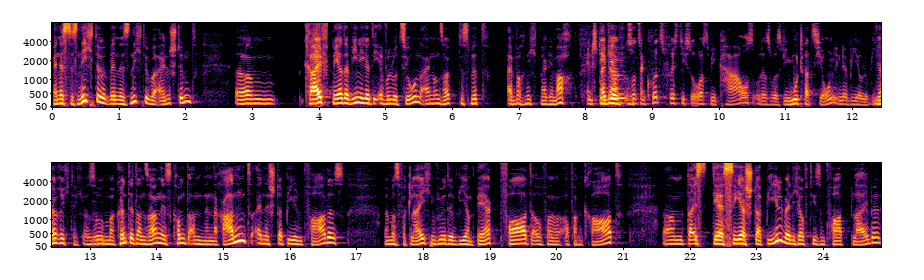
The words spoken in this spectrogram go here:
Wenn es, das nicht, wenn es nicht übereinstimmt, ähm, greift mehr oder weniger die Evolution ein und sagt, das wird einfach nicht mehr gemacht. Entsteht dann sozusagen kurzfristig sowas wie Chaos oder sowas wie Mutation in der Biologie? Ja, richtig. Also mhm. man könnte dann sagen, es kommt an den Rand eines stabilen Pfades, wenn man es vergleichen würde wie ein Bergpfad auf, auf einem Grat. Ähm, da ist der sehr stabil, wenn ich auf diesem Pfad bleibe.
